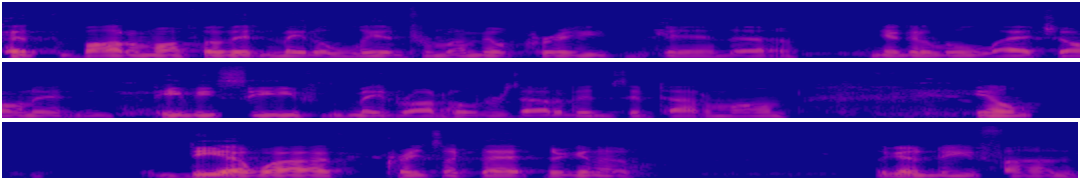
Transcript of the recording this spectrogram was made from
cut the bottom off of it, and made a lid for my milk crate, and uh, yeah, got a little latch on it and PVC made rod holders out of it, zip tied them on. You know, DIY crates like that, they're gonna they're gonna do you fine.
